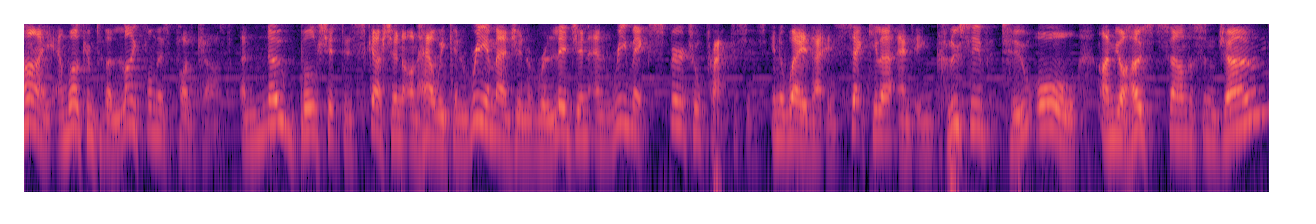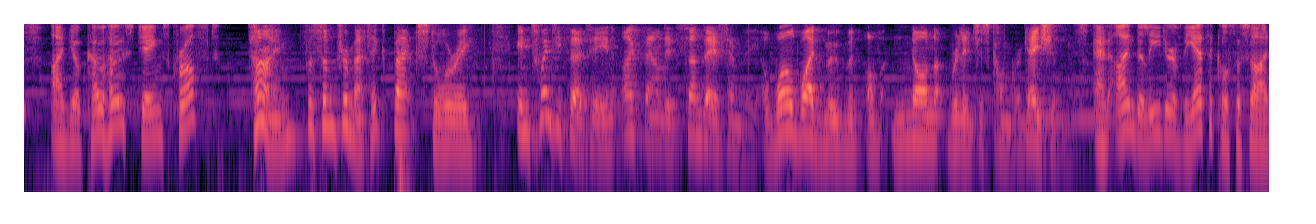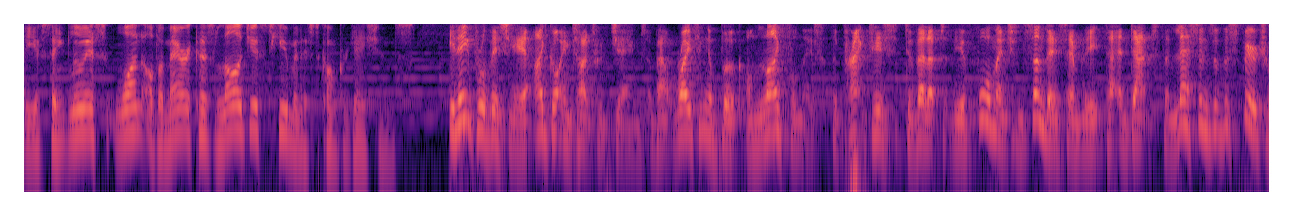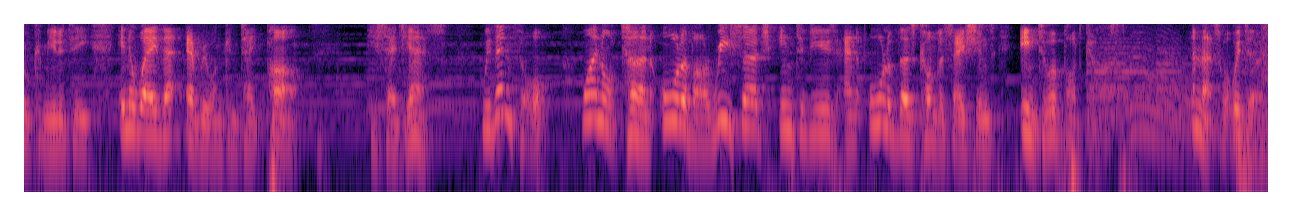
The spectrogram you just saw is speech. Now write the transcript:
Hi, and welcome to the Lifefulness Podcast, a no bullshit discussion on how we can reimagine religion and remix spiritual practices in a way that is secular and inclusive to all. I'm your host, Sanderson Jones. I'm your co host, James Croft. Time for some dramatic backstory. In 2013, I founded Sunday Assembly, a worldwide movement of non religious congregations. And I'm the leader of the Ethical Society of St. Louis, one of America's largest humanist congregations. In April this year, I got in touch with James about writing a book on lifefulness, the practice developed at the aforementioned Sunday Assembly that adapts the lessons of the spiritual community in a way that everyone can take part. He said yes. We then thought, why not turn all of our research, interviews, and all of those conversations into a podcast? And that's what we're doing.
